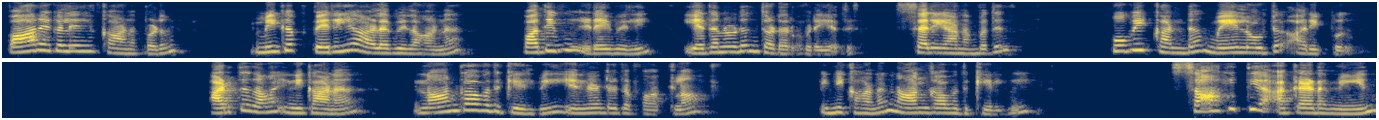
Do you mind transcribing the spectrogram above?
பாறைகளில் காணப்படும் மிக பெரிய அளவிலான பதிவு இடைவெளி எதனுடன் தொடர்புடையது? சரியான பதில் புவி கண்ட மேலோட்டு அரிப்பு. அடுத்ததான் இன்னைக்கான நான்காவது கேள்வி என்னன்றத பார்க்கலாம். இன்னைக்கான நான்காவது கேள்வி. சாகித்ய அகாடமியின்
